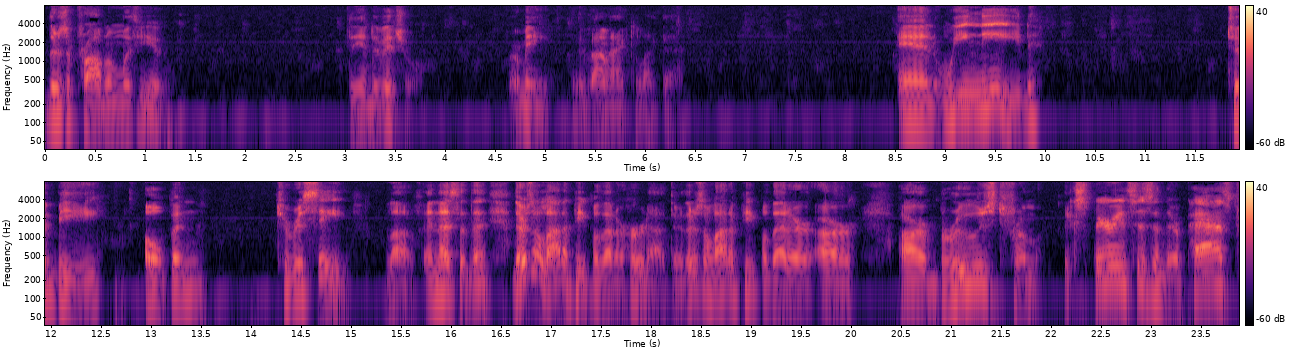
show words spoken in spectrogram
there's a problem with you, the individual, or me, if I'm acting like that. And we need to be open to receive love. And that's the, there's a lot of people that are hurt out there. There's a lot of people that are are are bruised from experiences in their past.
